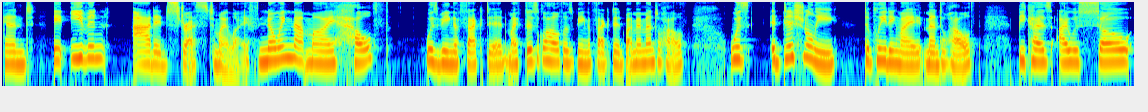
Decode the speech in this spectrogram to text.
and it even added stress to my life. Knowing that my health was being affected, my physical health was being affected by my mental health, was additionally depleting my mental health because I was so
